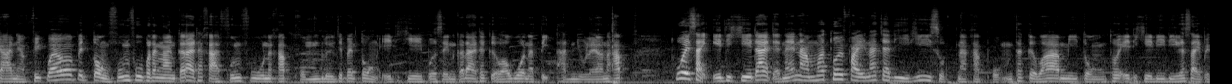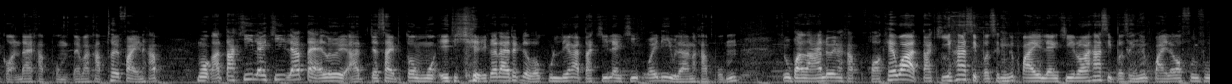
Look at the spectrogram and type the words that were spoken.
การเนี่ยฟิกไว้ว่าเป็นตัวของฟื้นฟูพลังงานก็ได้ถ้าขาดฟื้นฟูนะครับผมหรือจะเป็นตัวของ ATK เปอร์เซ็นต์ก็ได้ถ้าเกิดว่าวนอติทันอยู่แล้วนะครับถ้วยใส่ ATK ได้แต่แนะนำว่าถ้วยไฟน่าจะดีที่สุดนะครับผมถ้าเกิดว่ามีตรงถ้วย ATK ดีๆก็ใส่ไปก่อนได้ครับผมแต่บังคับถ้วยไฟนะครับ หมวกอัตราคีแรงคีแล้วแต่เลยอาจจะใส่ไปตรงหมวก ATK ก็ได้ถ้าเกิดว่าคุณเลี้ยงอัตราคีแรงคีไว้ดีอยู่แล้วนะครับผมดูบาลานซ์ด้วยนะครับ ขอแค่ว่าอัตราคี50%ขึ้นไปแรงคี150%ขึ้นไปแล้วก็ฟื้นฟู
